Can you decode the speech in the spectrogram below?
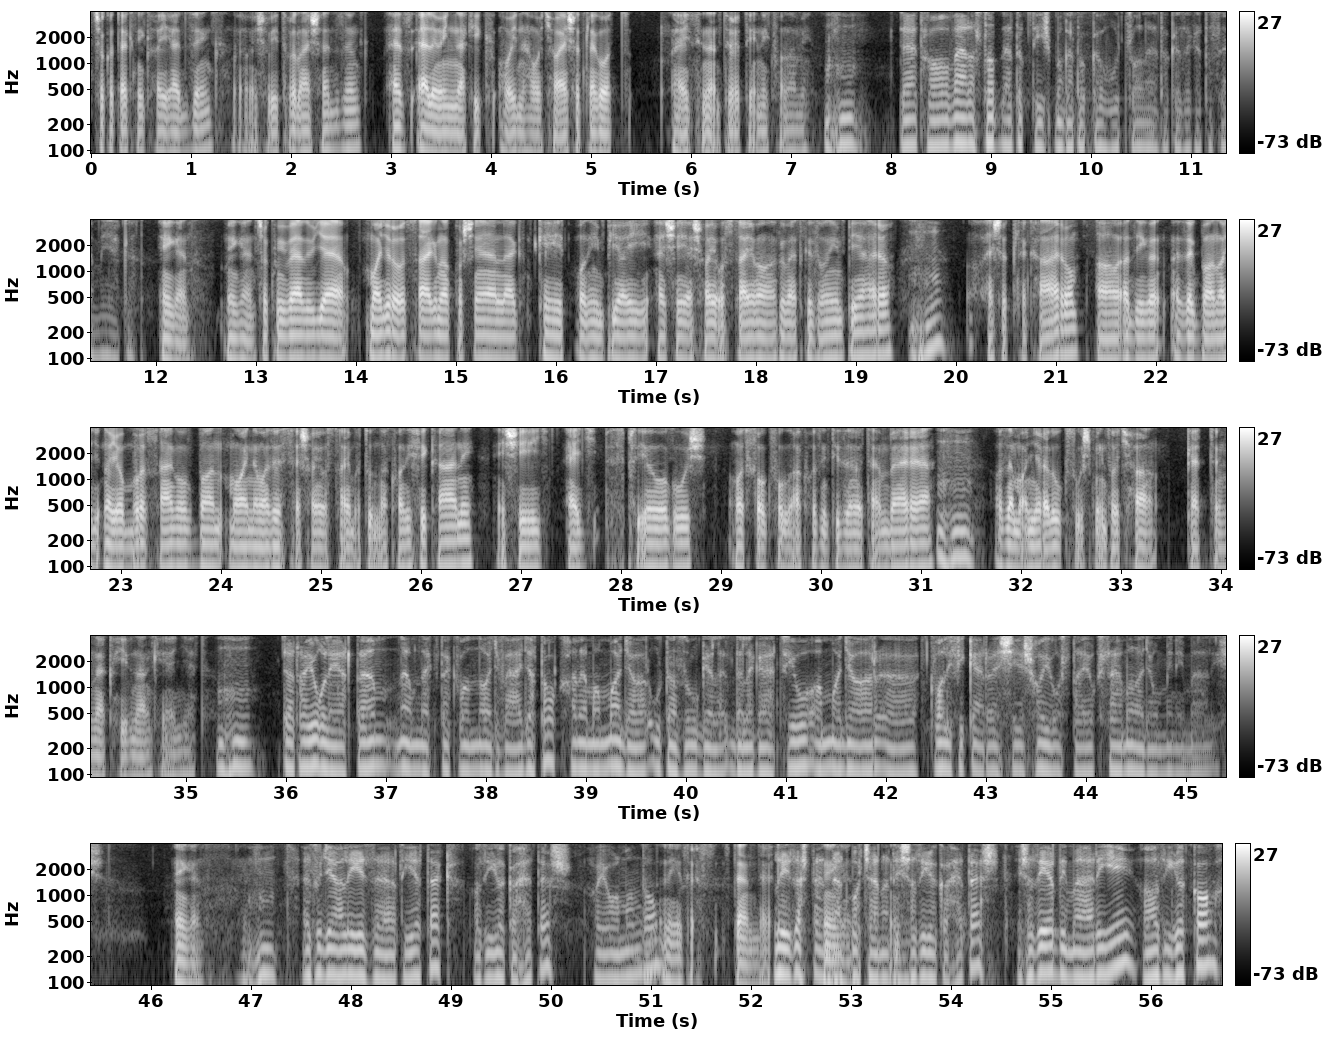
csak a technikai edzőnk, és a vitorlás edzőnk. Ez előny nekik, hogy nehogyha esetleg ott a helyszínen történik valami. Uh-huh. Tehát ha választhatnátok, ti is magatokkal hurcolnátok ezeket a személyeket. Igen, igen, csak mivel ugye Magyarországnak most jelenleg két olimpiai esélyes hajóosztály van a következő olimpiára, uh-huh. Esetleg három, a, addig ezekben a nagy, nagyobb országokban majdnem az összes hajóosztályba tudnak kvalifikálni, és így egy pszichológus ott fog foglalkozni 15 emberrel, uh-huh. az nem annyira luxus, mint hogyha kettőnknek hívnánk ki egyet. Uh-huh. Tehát, ha jól értem, nem nektek van nagy vágyatok, hanem a magyar utazó delegáció, a magyar uh, kvalifikáló esélyes hajóosztályok száma nagyon minimális. Igen. Uh-huh. Ez ugye a lézer tietek, az Ilka 7-es, ha jól mondom. Lézer standard. Lézer standard, Igen. bocsánat, Igen. és az Ilka 7-es. És az Érdi Márié, az Ilka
